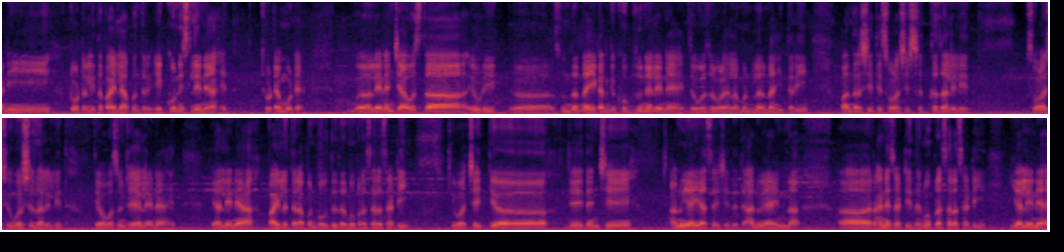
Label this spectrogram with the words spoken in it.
आणि टोटल इथं पाहिलं आपण तर एकोणीस लेण्या आहेत छोट्या मोठ्या. लेण्यांची अवस्था एवढी सुंदर नाही कारण की खूप जुन्या लेण्या आहेत. जवळजवळ ह्याला म्हणलं नाही तरी पंधराशे ते सोळाशे शतकं झालेली आहेत. सोळाशे वर्ष झालेली आहेत तेव्हापासूनच्या या लेण्या आहेत. या लेण्या पाहिलं तर आपण बौद्ध धर्मप्रसारासाठी किंवा चैत्य जे त्यांचे अनुयायी असायचे तर त्या अनुयायींना राहण्यासाठी धर्मप्रसारासाठी या लेण्या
